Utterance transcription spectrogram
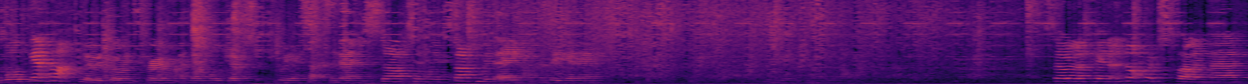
So we'll get that fluid going through and then we'll just reassess again. Starting with starting with A from the beginning. So looking at not much swelling there.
